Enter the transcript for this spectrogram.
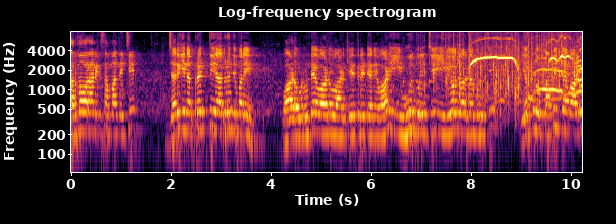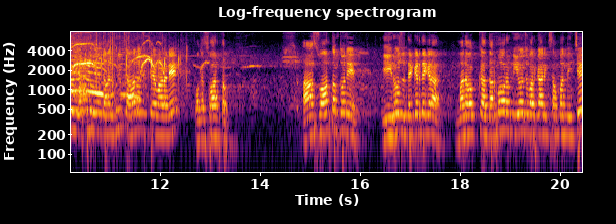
ధర్మవరానికి సంబంధించి జరిగిన ప్రతి అభివృద్ధి పని వాడు ఉండేవాడు వాడు కేతిరెడ్డి అనేవాడు ఈ ఊరు గురించి ఈ నియోజకవర్గం గురించి ఎప్పుడు తప్పించేవాడు ఎప్పుడు దాని గురించి ఆలోచించేవాడనే ఒక స్వార్థం. ఆ స్వార్థంతోనే ఈరోజు దగ్గర దగ్గర మన ఒక్క ధర్మవరం నియోజకవర్గానికి సంబంధించే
